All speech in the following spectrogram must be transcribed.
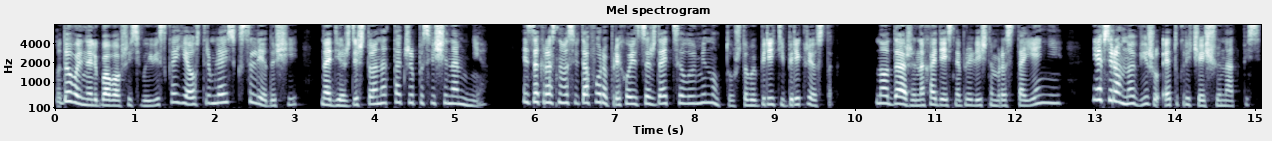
Довольно любовавшись вывеской, я устремляюсь к следующей, надежде, что она также посвящена мне. Из-за красного светофора приходится ждать целую минуту, чтобы перейти перекресток. Но даже находясь на приличном расстоянии, я все равно вижу эту кричащую надпись.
